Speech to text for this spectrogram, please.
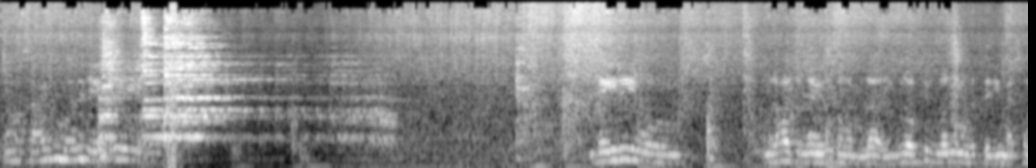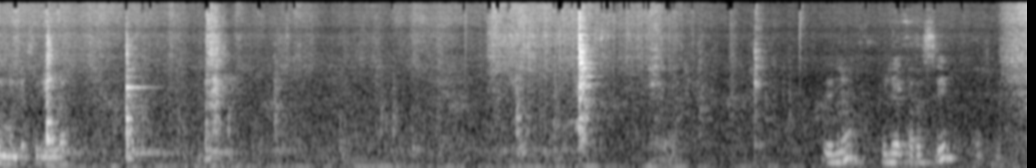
நம்ம சமைக்கும் போது டெய்லி டெய்லி மிளகாத்தூள்லாம் யூஸ் பண்ணோம்ல இவ்வளோக்கு இவ்வளோ நமக்கு தெரியும்? மெஷர்மெண்ட்டு சரிங்களா இதில் புளியை கரைச்சி ஊற்றிடுவோம்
